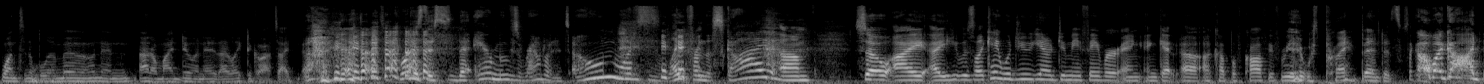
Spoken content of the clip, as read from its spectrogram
once in a blue moon, and I don't mind doing it. I like to go outside. What is this? The air moves around on its own. What is this light from the sky? Um, so I, I, he was like, hey, would you you know do me a favor and, and get uh, a cup of coffee for me? It was Brian Bendis. I was like, oh my god.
